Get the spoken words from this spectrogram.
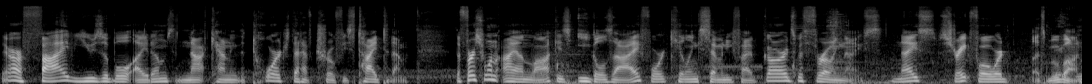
There are five usable items, not counting the torch, that have trophies tied to them. The first one I unlock is Eagle's Eye for killing 75 guards with throwing knives. Nice, straightforward, let's move on.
